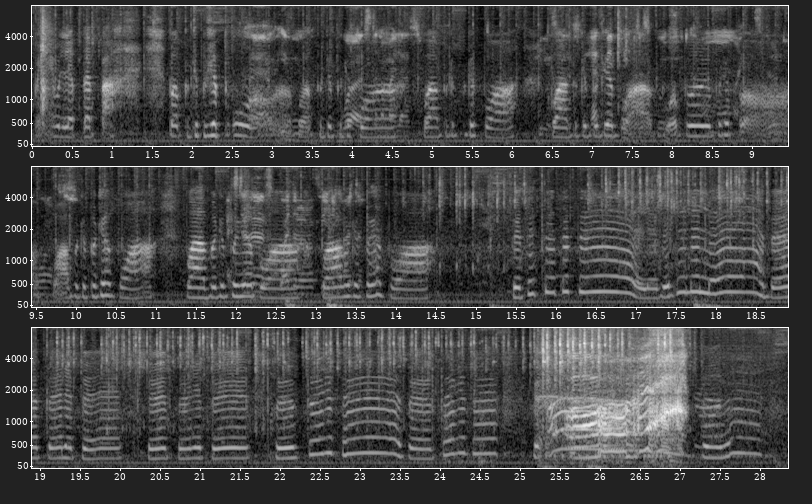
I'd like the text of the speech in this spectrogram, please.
bene, il papà. Qua pute pute pua, qua pute pute pua, qua pute pute pua, qua pute pute pua, qua pute pute pua, qua pute pute pua, qua pute pute pua, qua pute pute pua. Pe pe pe pe pe, le le le le le, pe pe le pe, pe pe le pe, pe pe le pe, pe pe le pe. Ah!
